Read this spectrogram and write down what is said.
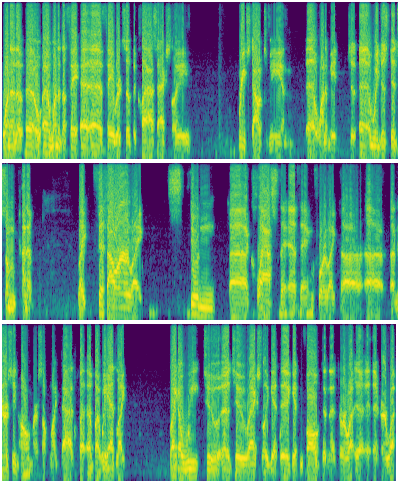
one of the uh, one of the fa- uh, favorites of the class actually reached out to me and uh, wanted me to. Uh, we just did some kind of like fifth hour like student uh, class th- uh, thing for like uh, uh, a nursing home or something like that. But uh, but we had like like a week to uh, to actually get get involved in it or what or what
